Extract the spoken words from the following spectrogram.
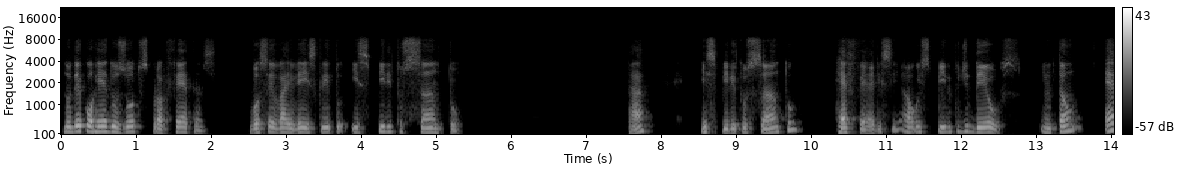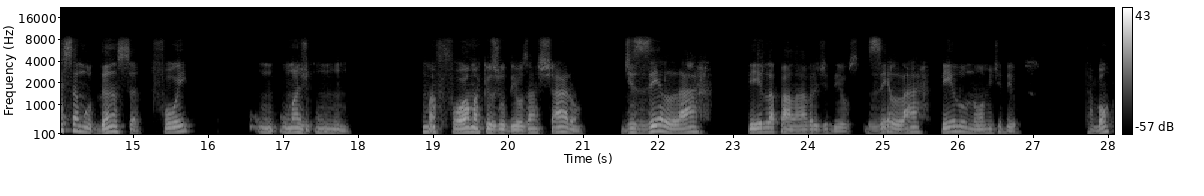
no decorrer dos outros profetas, você vai ver escrito Espírito Santo. Tá? Espírito Santo refere-se ao Espírito de Deus. Então, essa mudança foi um, uma, um, uma forma que os judeus acharam de zelar pela palavra de Deus, zelar pelo nome de Deus. Tá bom?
